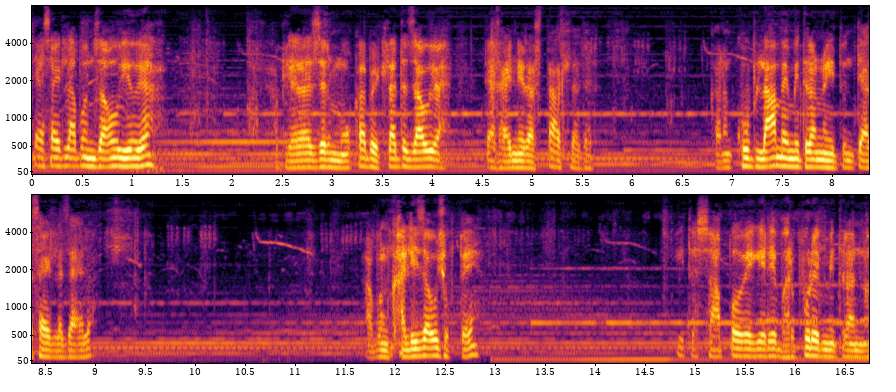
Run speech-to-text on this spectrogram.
त्या साईडला आपण जाऊ येऊया. आपल्याला जर मोका भेटला तर जाऊया. त्या साईडने रस्ता असला तर. कारण खूप लांब आहे मित्रांनो इथून त्या साईडला जायला. आपण खाली जाऊ शकतोय. इथं साप वगैरे भरपूर आहेत मित्रांनो.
